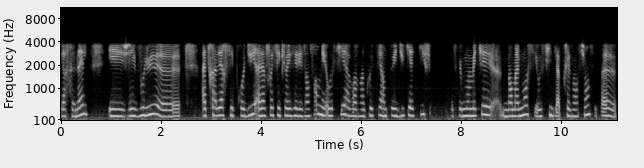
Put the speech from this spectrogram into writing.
personnelle, et j'ai voulu, euh, à travers ces produits, à la fois sécuriser les enfants, mais aussi avoir un côté un peu éducatif parce que mon métier normalement c'est aussi de la prévention, c'est pas euh,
